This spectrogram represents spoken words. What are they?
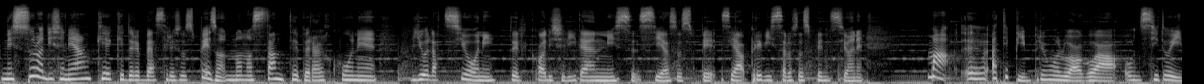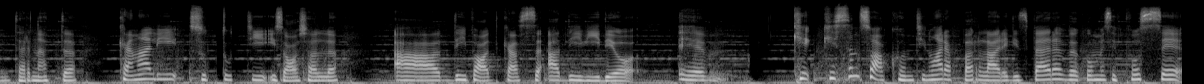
Nessuno dice neanche che dovrebbe essere sospeso, nonostante per alcune violazioni del codice di tennis sia, sospe- sia prevista la sospensione. Ma eh, ATP in primo luogo ha un sito internet, canali su tutti i social, ha dei podcast, ha dei video. Eh, che, che, senso ha continuare a parlare di Zverev come se fosse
